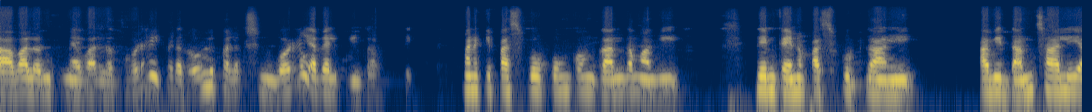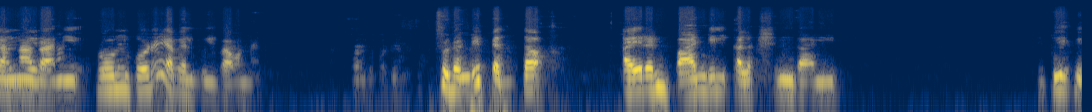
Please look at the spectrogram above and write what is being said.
కావాలనుకునే వాళ్ళకు కూడా ఇక్కడ రోళ్ళు కలెక్షన్ కూడా అవైలబుల్గా ఉంది. మనకి పసుపు కుంకుమ గంధం అవి దేనికైనా పసుపు కానీ అవి దంచాలి అన్నా కానీ రోళ్ళు కూడా అవైలబుల్గా ఉన్నాయి. చూడండి పెద్ద ఐరన్ బాండిల్ కలెక్షన్ కానీ వీటి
